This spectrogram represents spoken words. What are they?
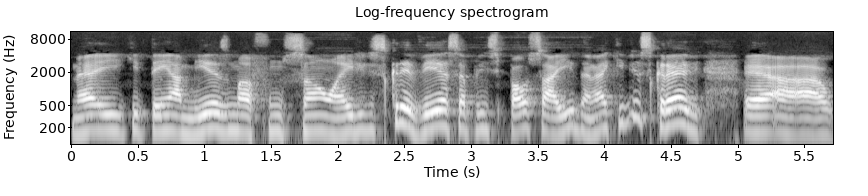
né, e que tem a mesma função aí de descrever essa principal saída, né, que descreve é, a,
